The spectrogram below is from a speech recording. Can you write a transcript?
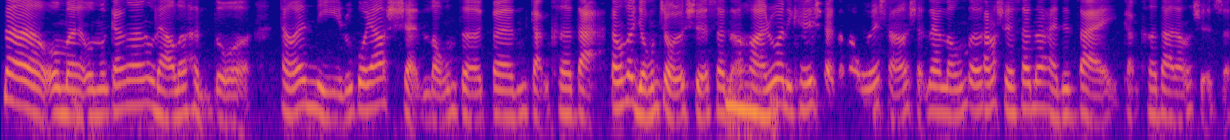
那我们我们刚刚聊了很多，想问你，如果要选龙德跟港科大当做永久的学生的话，嗯、如果你可以选的话，你会想要选在龙德当学生呢，还是在港科大当学生？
